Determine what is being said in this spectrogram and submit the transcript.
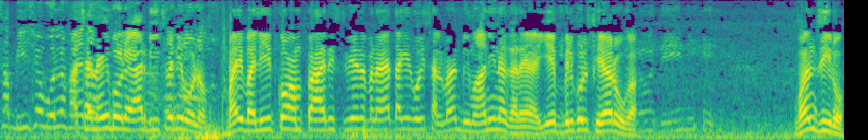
सब बीच में बोलना अच्छा नहीं बोलो यार बीच में नहीं बोलो। भाई वलीद को अंपायर इसलिए बनाया ताकि कोई सलमान बीमारी ना करे ये बिल्कुल फेयर होगा। वन ज़ीरो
